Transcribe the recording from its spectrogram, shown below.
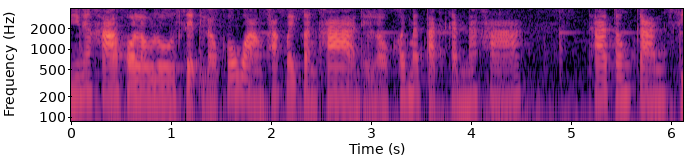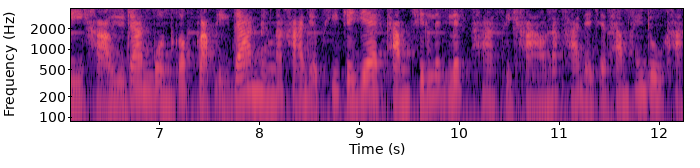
นี่นะคะ พอเราโรเสร็จเราก็วางพักไว้ก่อนค่ะ เดี๋ยวเราค่อยมาตัดกันนะคะ ถ้าต้องการสีขาวอยู่ด้านบนก็กลับอีกด้านหนึ่งนะคะ เดี๋ยวพี่จะแยกทำชิ้นเล็ก ๆ ค่ะสีขาวนะคะ เดี๋ยวจะทำให้ดูค่ะ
